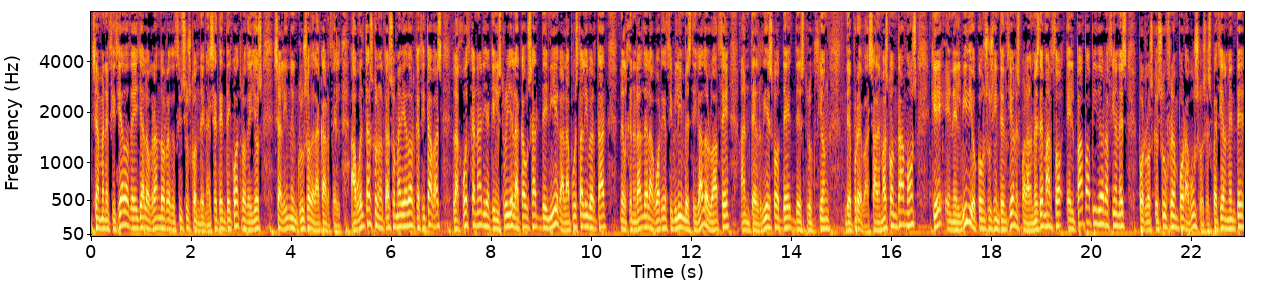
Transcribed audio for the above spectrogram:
se han beneficiado de ella, logrando reducir sus condenas, 74 de ellos saliendo incluso de la cárcel. A vueltas con el caso mediador que citabas, la juez canaria que instruye la causa deniega la puesta a libertad del general de la Guardia Civil investigado. Lo hace ante el riesgo de destrucción de pruebas. Además, contamos que en el vídeo con sus intenciones para el mes de marzo, el Papa pide oraciones por los que sufren por abusos, especialmente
